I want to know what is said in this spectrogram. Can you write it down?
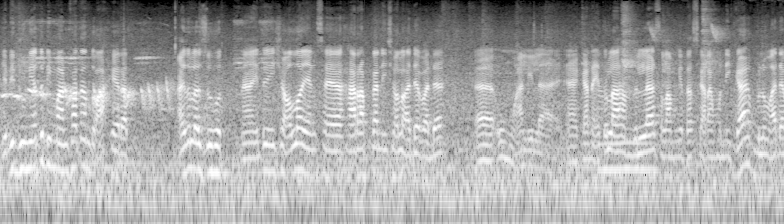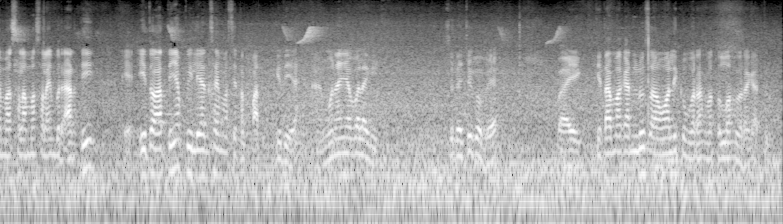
Jadi dunia itu dimanfaatkan untuk akhirat. Nah, itulah zuhud. Nah itu insya Allah yang saya harapkan insya Allah ada pada uh, Ummu Alila. Nah, karena itulah alhamdulillah selama kita sekarang menikah belum ada masalah-masalah yang berarti ya, itu artinya pilihan saya masih tepat gitu ya. Nah, mau nanya apa lagi? Sudah cukup ya? Baik, kita makan dulu. Assalamualaikum warahmatullahi wabarakatuh.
